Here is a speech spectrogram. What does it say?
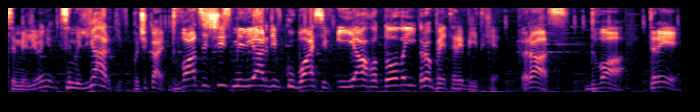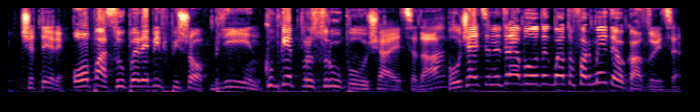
Це мільйонів? Це мільярдів. Почекай. 26 мільярдів кубасів, і я готовий робити ребітки. Раз, два, три, чотири. Опа, супер ребітк пішов. Блін, кубки просру, получається, да? Получається, не треба було так багато фармити, оказується.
